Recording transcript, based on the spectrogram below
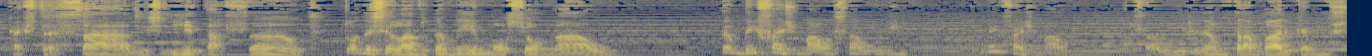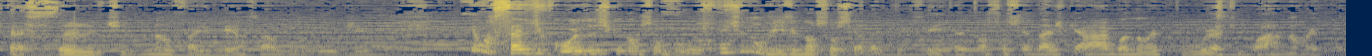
ficar estressado, irritação, todo esse lado também emocional também faz mal à saúde. Também faz mal à saúde, né? Um trabalho que é muito estressante não faz bem à saúde. Tem uma série de coisas que não são boas. A gente não vive numa sociedade perfeita, é uma sociedade que a água não é pura, que o ar não é puro,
